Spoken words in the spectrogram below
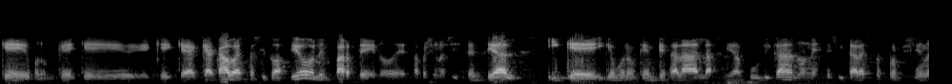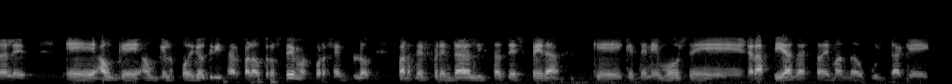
que, bueno, que, que, que, acaba esta situación en parte, ¿no? esta presión asistencial y que, y que bueno, que empieza la, sanidad pública a no necesitar a estos profesionales, eh, aunque, aunque los podría utilizar para otros temas, por ejemplo, para hacer frente a las listas de espera que, tenemos eh, gracias a esta demanda oculta que,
